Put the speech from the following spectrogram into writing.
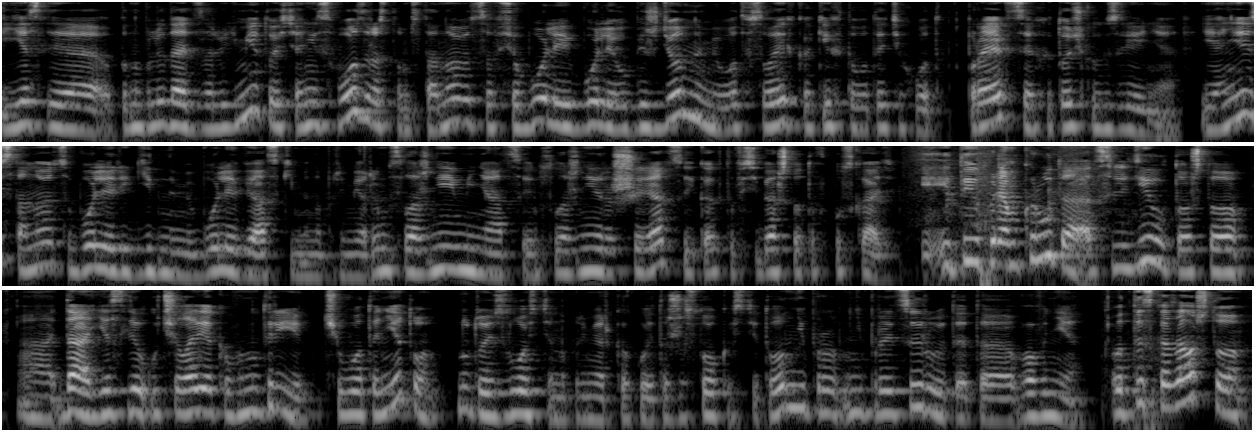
если понаблюдать за людьми, то есть они с возрастом становятся все более и более убежденными вот в своих каких-то вот этих вот проекциях и точках зрения. И они становятся более ригидными, более вязкими, например. Им сложнее меняться, им сложнее расширяться и как-то в себя что-то впускать. И, и ты прям круто отследил то, что а, да, если у человека внутри чего-то нету, ну то есть злости, например, какой-то жестокости, то он не, про, не проецирует это вовне. Вот ты сказал, что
